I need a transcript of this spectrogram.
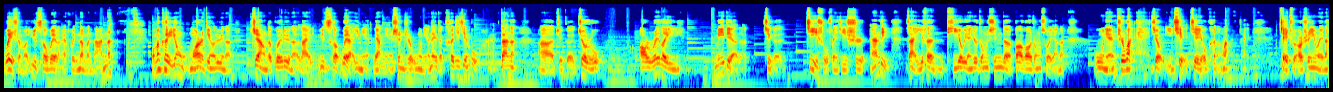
为什么预测未来会那么难呢？我们可以用摩尔定律呢这样的规律呢来预测未来一年、两年甚至五年内的科技进步。但呢，呃，这个就如。O'Reilly Media 的这个技术分析师 Andy 在一份皮尤研究中心的报告中所言呢，五年之外就一切皆有可能了。哎，这主要是因为呢，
